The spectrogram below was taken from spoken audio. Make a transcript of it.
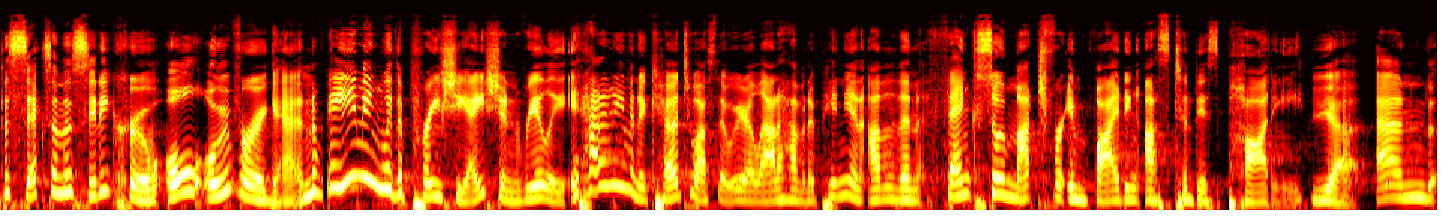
the Sex and the City crew all over again. Beaming with appreciation, really. It hadn't even occurred to us that we were allowed to have an opinion other than thanks so much for inviting us to this party. Yeah. And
